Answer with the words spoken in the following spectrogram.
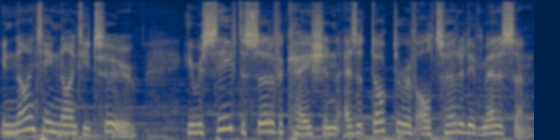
In 1992, he received a certification as a Doctor of Alternative Medicine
